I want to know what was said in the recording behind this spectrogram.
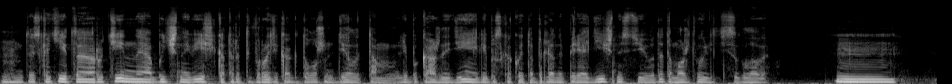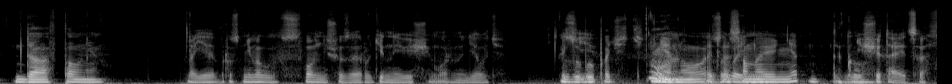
То есть какие-то рутинные, обычные вещи, которые ты вроде как должен делать там либо каждый день, либо с какой-то определенной периодичностью, и вот это может вылететь из головы. М, Да, вполне. А я просто не могу вспомнить, что за рутинные вещи можно делать. Какие? Зубы почистить. Ну, не, ну это зубы со мной нет Это такого. не считается.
